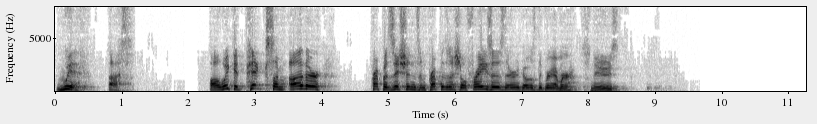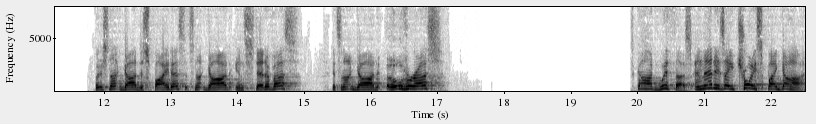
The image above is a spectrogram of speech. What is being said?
with us. Oh, we could pick some other prepositions and prepositional phrases. There goes the grammar. Snooze. But it's not God despite us. It's not God instead of us. It's not God over us. It's God with us. And that is a choice by God.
